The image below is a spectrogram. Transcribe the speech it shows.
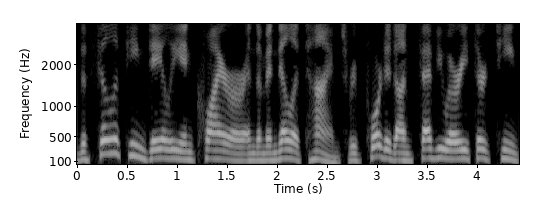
the Philippine Daily Inquirer and the Manila Times reported on February 13,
